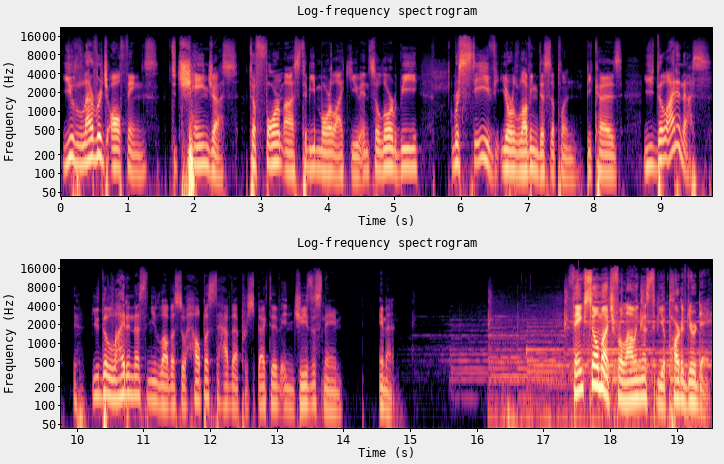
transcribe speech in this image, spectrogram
you leverage all things to change us, to form us to be more like you. And so, Lord, we receive your loving discipline because you delight in us. You delight in us and you love us. So help us to have that perspective in Jesus' name. Amen. Thanks so much for allowing us to be a part of your day.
